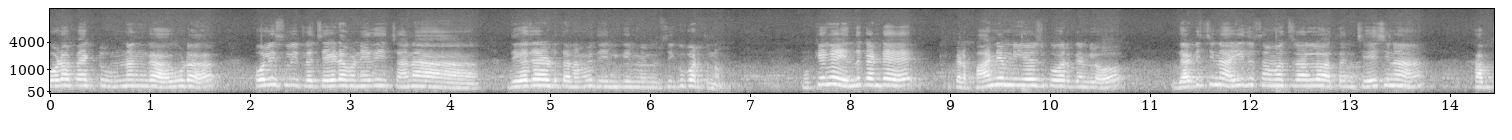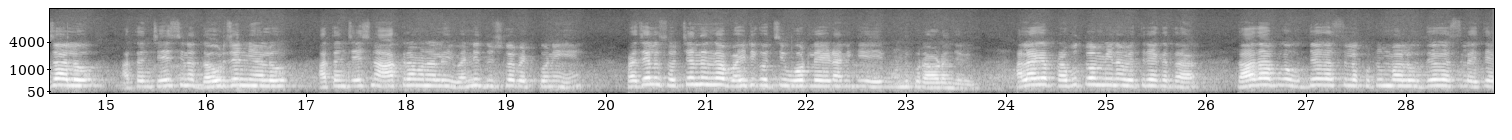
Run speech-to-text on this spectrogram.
కోడ్ ఆఫ్ యాక్ట్ ఉన్నంగా కూడా పోలీసులు ఇట్లా చేయడం అనేది చాలా దిగజారుడుతనము. దీనికి మేము సిగ్గుపడుతున్నాం. ముఖ్యంగా ఎందుకంటే ఇక్కడ పాణ్యం నియోజకవర్గంలో గడిచిన ఐదు సంవత్సరాల్లో అతను చేసిన కబ్జాలు అతను చేసిన దౌర్జన్యాలు అతను చేసిన ఆక్రమణలు ఇవన్నీ దృష్టిలో పెట్టుకొని ప్రజలు స్వచ్ఛందంగా బయటికి వచ్చి ఓట్లు వేయడానికి ముందుకు రావడం జరిగింది. అలాగే ప్రభుత్వం మీద వ్యతిరేకత. దాదాపుగా ఉద్యోగస్తుల కుటుంబాలు ఉద్యోగస్తులు అయితే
